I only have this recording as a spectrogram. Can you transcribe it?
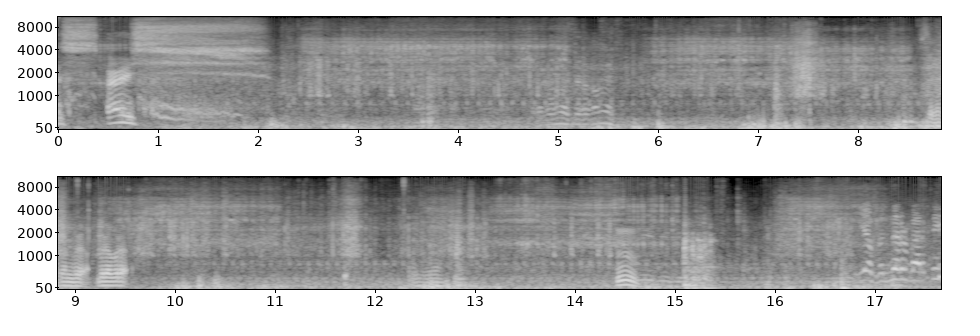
eh, sh- silakan bro bro bro. Hmm. Iya bener berarti.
